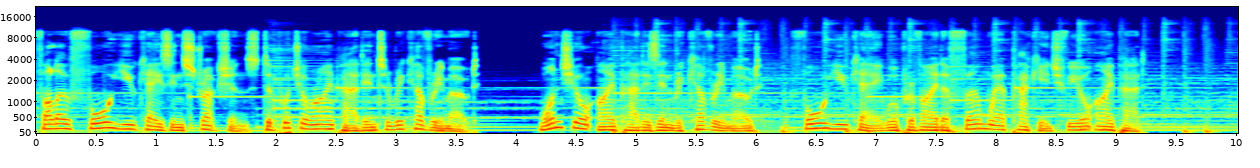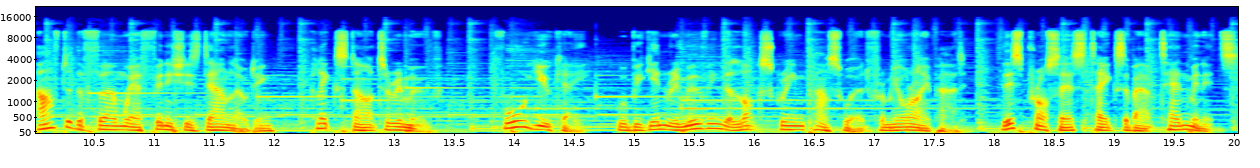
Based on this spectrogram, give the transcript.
Follow 4uKey's instructions to put your iPad into recovery mode. Once your iPad is in recovery mode, 4uKey will provide a firmware package for your iPad. After the firmware finishes downloading, click Start to remove. 4uKey will begin removing the lock screen password from your iPad. This process takes about 10 minutes,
